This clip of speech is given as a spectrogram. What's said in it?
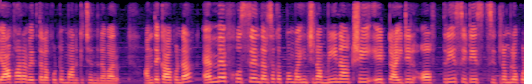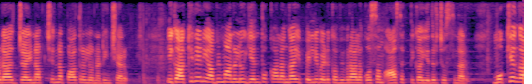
వ్యాపారవేత్తల కుటుంబానికి చెందినవారు. అంతేకాకుండా ఎంఎఫ్ హుస్సేన్ దర్శకత్వం వహించిన Meenaxi a title of three cities చిత్రంలో కూడా జైనాబ్ చిన్న పాత్రలో నటించారు. ఇక అక్కినేని అభిమానులు ఎంతో కాలంగా ఈ పెళ్ళి వేడుక వివరాల కోసం ఆసక్తిగా ఎదురుచూస్తున్నారు. ముఖ్యంగా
